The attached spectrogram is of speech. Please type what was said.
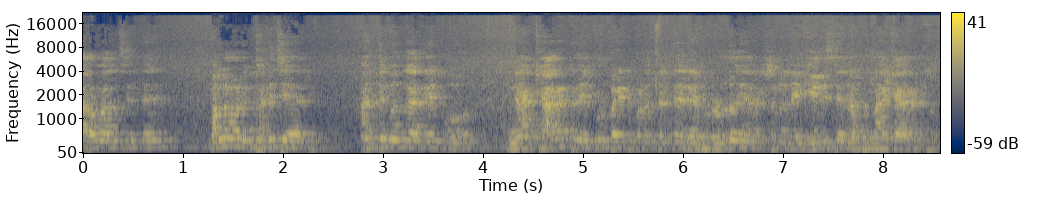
అరవాల్సిందే మళ్ళీ వాడికి పని చేయాలి. అంతిమంగా రేపు నా క్యారెక్టర్ ఎప్పుడు బయటపడుతుందంటే రేపు రెండో ఎలక్షన్లో నేను గెలిస్తే అప్పుడు నా క్యారెక్టర్.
